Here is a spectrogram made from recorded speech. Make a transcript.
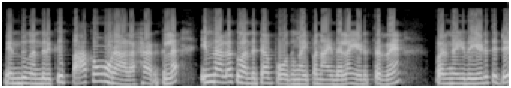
வெந்து வந்திருக்கு. பார்க்கவும் ஒரு அழகா இருக்குல்ல? இந்த அளவுக்கு வந்துட்டா போதுங்க. இப்போ நான் இதெல்லாம் எடுத்துடுறேன். பாருங்க இதை எடுத்துட்டு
